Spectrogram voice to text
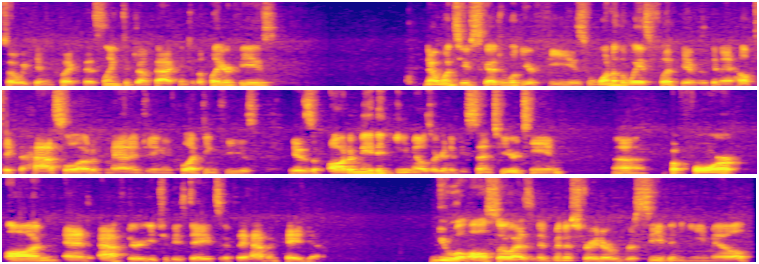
So we can click this link to jump back into the player fees. Now, once you've scheduled your fees, one of the ways FlipGive is going to help take the hassle out of managing and collecting fees is automated emails are going to be sent to your team uh, before on and after each of these dates if they haven't paid yet. You will also, as an administrator, receive an email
